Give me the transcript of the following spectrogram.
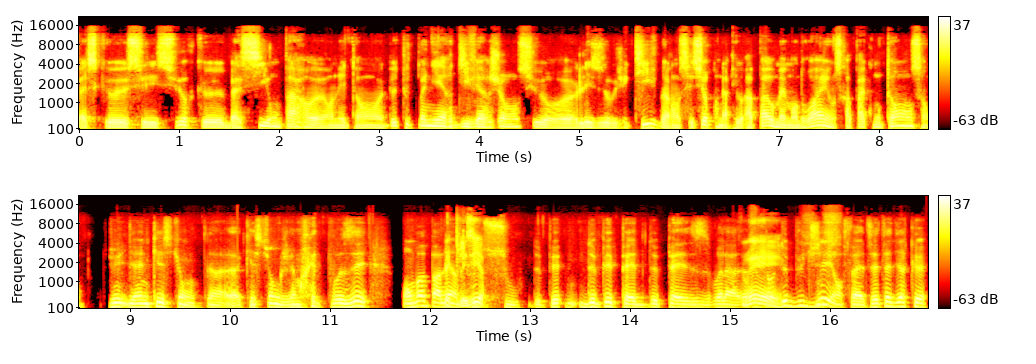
parce que c'est sûr que bah, si on part euh, en étant de toute manière divergent sur euh, les objectifs, bah, c'est sûr qu'on n'arrivera pas au même endroit et on ne sera pas content ensemble. Il y a une question, la question que j'aimerais te poser. On va parler un peu de sous, de, de pépettes, de pèse, voilà, de budget en fait. C'est-à-dire que,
